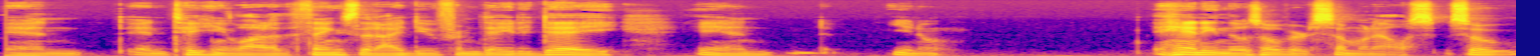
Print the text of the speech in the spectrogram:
and and taking a lot of the things that i do from day to day and you know handing those over to someone else so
